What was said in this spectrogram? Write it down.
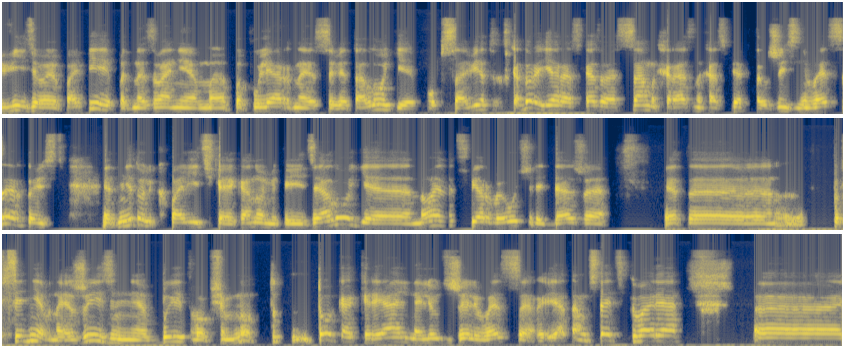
видеоэпопея под названием э, «Популярная советология», поп-совет, в которой я рассказываю о самых разных аспектах жизни в СССР. То есть это не только политика, экономика и идеология, но это в первую очередь даже это э, повседневная жизнь, быт, в общем, ну, то, то как реально люди жили в СССР. Я там, кстати говоря, э,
